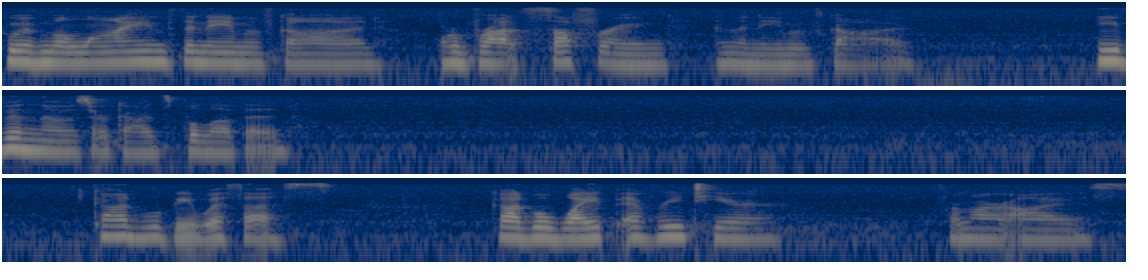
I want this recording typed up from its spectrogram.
who have maligned the name of God or brought suffering in the name of God, even those are God's beloved. God will be with us. God will wipe every tear from our eyes.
